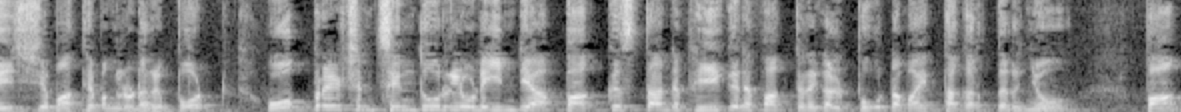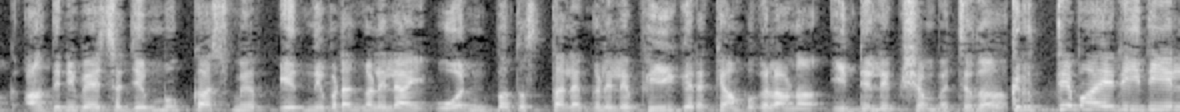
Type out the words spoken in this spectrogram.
ദേശീയ മാധ്യമങ്ങളുടെ റിപ്പോർട്ട്. ഓപ്പറേഷൻ സിന്ദൂറിലൂടെ ഇന്ത്യ പാകിസ്ഥാന്റെ ഭീകര ഫാക്ടറികൾ പൂർണമായി തകർത്തെറിഞ്ഞു. പാക് അധിനിവേശ ജമ്മു കാശ്മീർ എന്നിവിടങ്ങളിലായി ഒൻപത് സ്ഥലങ്ങളിലെ ഭീകര ക്യാമ്പുകളാണ് ഇന്ത്യ ലക്ഷ്യം വെച്ചത്. കൃത്യമായ രീതിയിൽ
